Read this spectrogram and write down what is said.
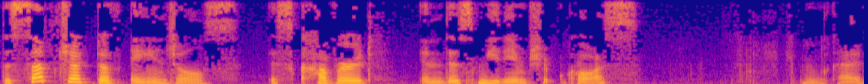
The subject of angels is covered in this mediumship course. Okay.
